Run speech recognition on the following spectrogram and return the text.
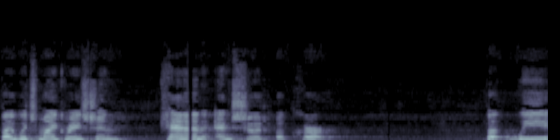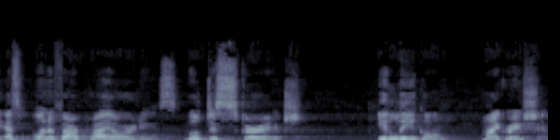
by which migration can and should occur. But we, as one of our priorities, will discourage illegal migration.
